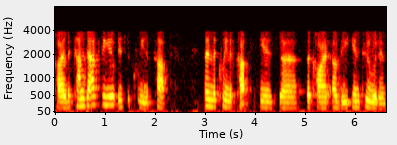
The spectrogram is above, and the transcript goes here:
card that comes for you is the Queen of Cups. And the Queen of Cups is uh, the card of the intuitive.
